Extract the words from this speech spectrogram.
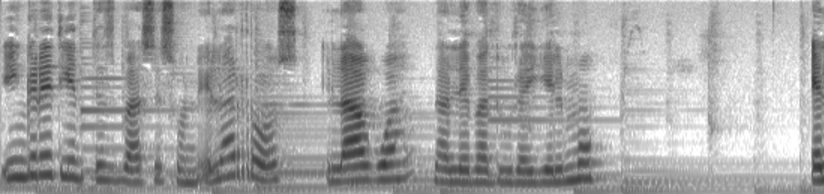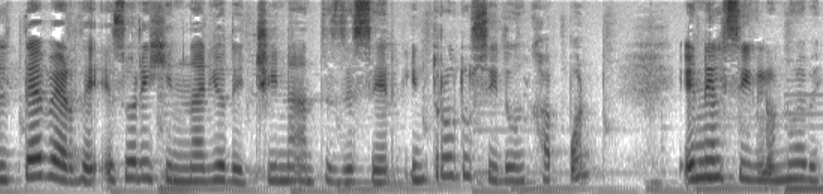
ingredientes bases son el arroz, el agua, la levadura y el mo. El té verde es originario de China antes de ser introducido en Japón en el siglo IX.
